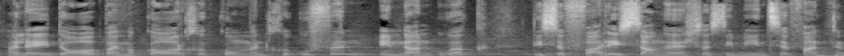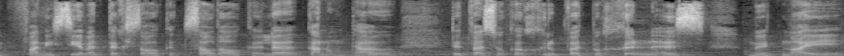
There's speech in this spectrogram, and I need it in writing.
Hulle het daar bymekaar gekom en geoefen en dan ook die safari sangers as die mense van van die 70 sal sal dalk hulle kan onthou. Dit was ook 'n groep wat begin is met my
